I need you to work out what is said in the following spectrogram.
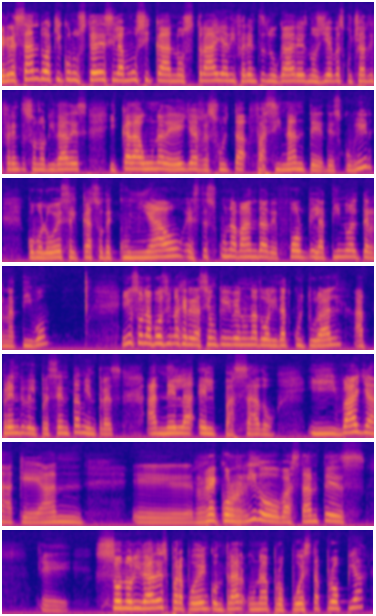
Regresando aquí con ustedes y la música nos trae a diferentes lugares, nos lleva a escuchar diferentes sonoridades y cada una de ellas resulta fascinante descubrir, como lo es el caso de Cuñao. Esta es una banda de folk latino alternativo. Ellos son la voz de una generación que vive en una dualidad cultural, aprende del presente mientras anhela el pasado. Y vaya que han eh, recorrido bastantes... Eh, sonoridades para poder encontrar una propuesta propia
